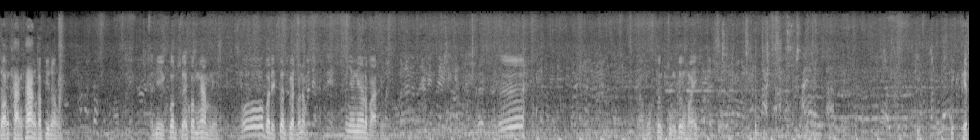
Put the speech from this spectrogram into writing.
สองข้างทางครับพี่น้อง อันนี้ความสวยความงามนี่ โอ้บ่ได้ส่วนเพื่อนมานำมันยังแน่ระบาดนี่เออปลาหมุกเทึ่งกุ้งเทึ่งหอยพริกพริกเผ็ด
